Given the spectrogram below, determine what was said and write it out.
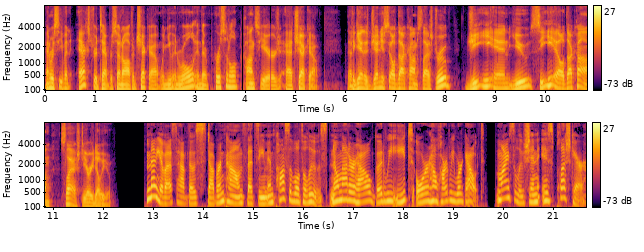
and receive an extra 10% off at checkout when you enroll in their personal concierge at checkout. That again is genucel.com slash Drew, G-E-N-U-C-E-L dot com slash D-R-E-W. Many of us have those stubborn pounds that seem impossible to lose, no matter how good we eat or how hard we work out. My solution is PlushCare.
